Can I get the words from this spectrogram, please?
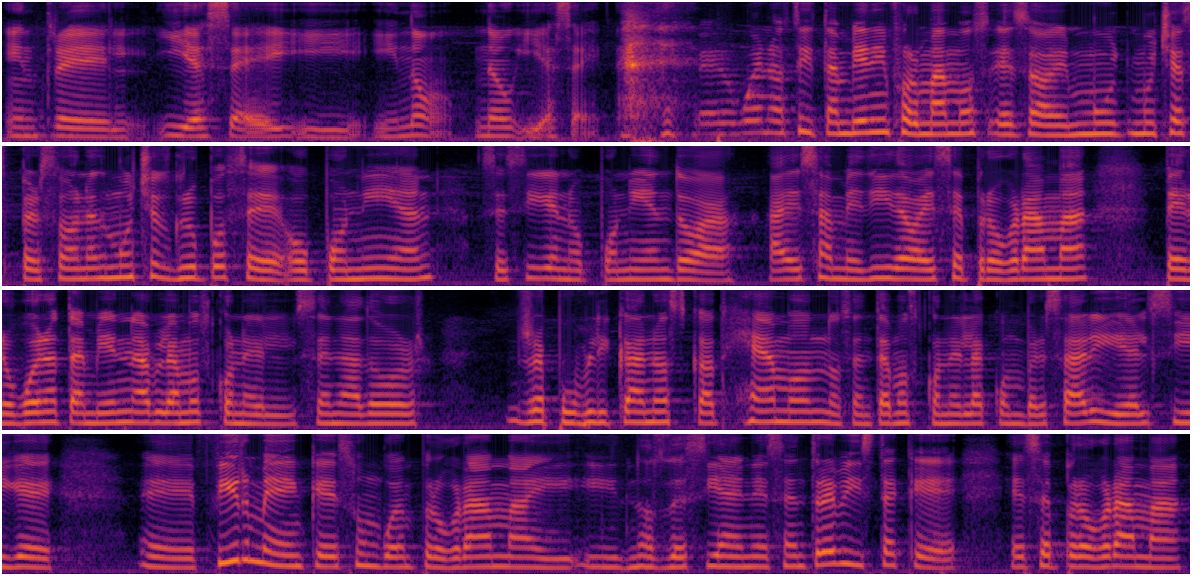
entre el ISA y, no, no ISA. Pero bueno, sí, también informamos eso. Hay muchas personas, muchos grupos se oponían, se siguen oponiendo a, a esa medida, a ese programa. Pero bueno, también hablamos con el senador republicano Scott Hammond, nos sentamos con él a conversar y él sigue eh, firme en que es un buen programa y, nos decía en esa entrevista que ese programa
